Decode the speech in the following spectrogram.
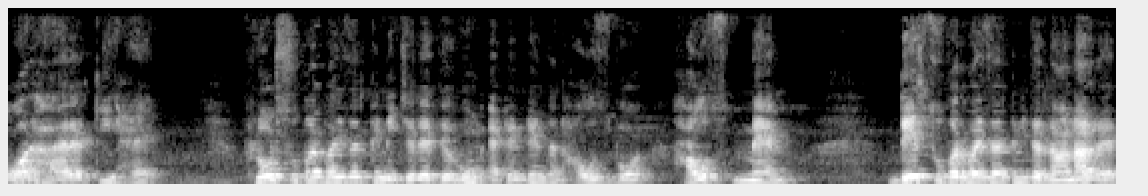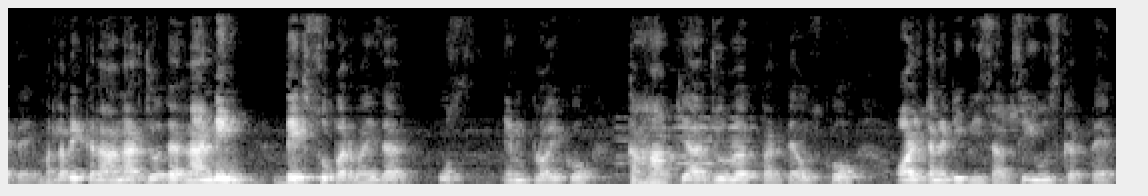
और हायरकी है। फ्लोर सुपरवाइजर के नीचे रहते room attendant and house boy house man desk supervisor के नीचे रनर रहते हैं। मतलब एक रनर जो होता है रनिंग डेस्क सुपरवाइजर उस एम्प्लॉय को कहाँ क्या ज़रूरत पड़ता है, उसको ऑल्टरनेटिव हिसाब से यूज़ करते हैं।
